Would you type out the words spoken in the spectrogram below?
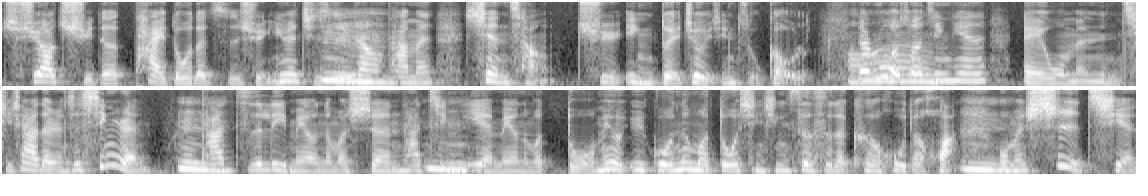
需要取得太多的资讯，因为其实让他们现场去应对就已经足够了。那如果说今天，哎，我们旗下的人是新人，他资历没有那么深，他经验没有那么多，没有遇过那么多形形色色的客户的话，我们事前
